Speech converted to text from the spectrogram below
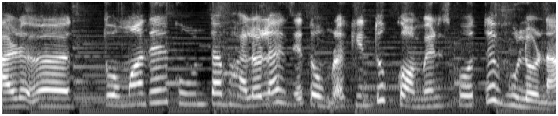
আর তোমাদের কোনটা ভালো লাগছে তোমরা কিন্তু কমেন্টস করতে ভুলো না।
